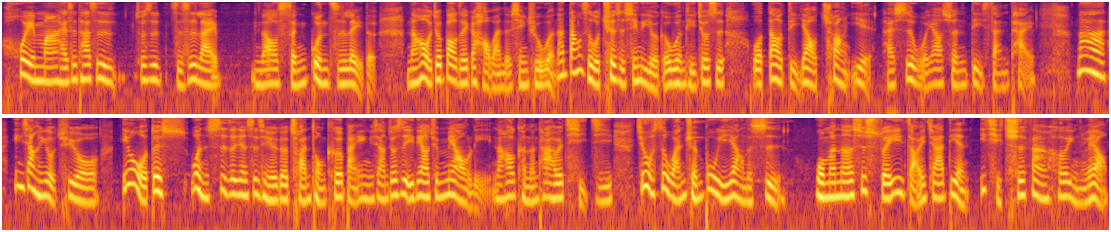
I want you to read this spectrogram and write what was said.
会吗？还是他是就是只是来？你知道神棍之类的，然后我就抱着一个好玩的心去问。那当时我确实心里有一个问题，就是我到底要创业还是我要生第三胎？那印象很有趣哦，因为我对问世这件事情有一个传统刻板印象，就是一定要去庙里，然后可能他还会起鸡。结果是完全不一样的事。我们呢是随意找一家店一起吃饭喝饮料，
